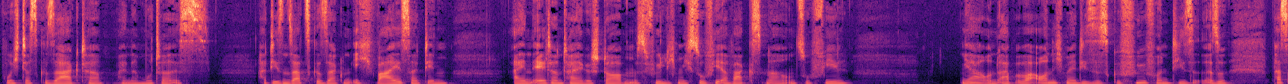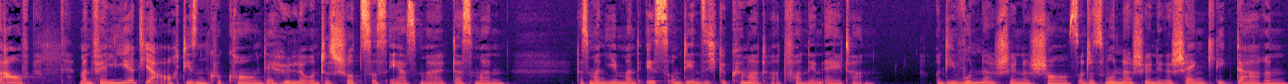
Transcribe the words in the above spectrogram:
wo ich das gesagt habe, meine Mutter ist, hat diesen Satz gesagt und ich weiß, seitdem ein Elternteil gestorben ist, fühle ich mich so viel erwachsener und so viel ja, und habe aber auch nicht mehr dieses Gefühl von diese, also pass auf, man verliert ja auch diesen Kokon der Hülle und des Schutzes erstmal, dass man, dass man jemand ist, um den sich gekümmert hat von den Eltern. Und die wunderschöne Chance und das wunderschöne Geschenk liegt darin,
